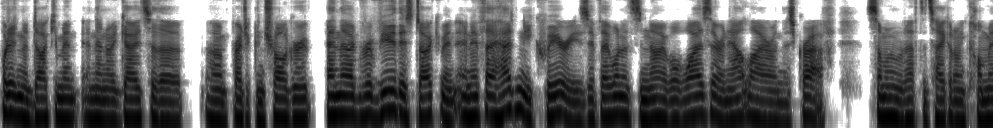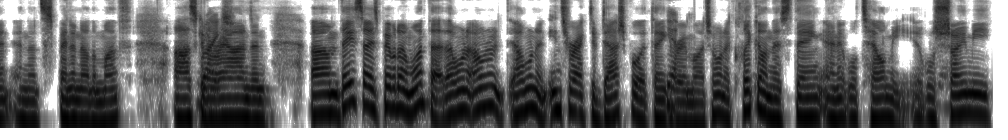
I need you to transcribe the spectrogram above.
put it in a document. And then would go to the um, project control group, and they'd review this document. And if they had any queries, if they wanted to know, well, why is there an outlier on this graph? Someone would have to take it on comment, and they'd spend another month asking Right. around. And um, these days, people don't want that. They want, I want, I want an interactive dashboard. Thank Yep. you very much. I want to click on this thing, and it will tell me. It will show me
